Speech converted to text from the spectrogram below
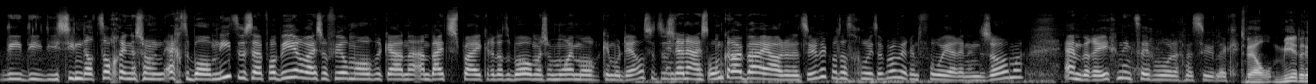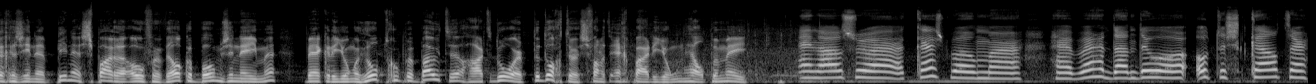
die, die, die zien dat toch in zo'n echte boom niet. Dus daar proberen wij zoveel mogelijk aan, aan bij te spijkeren dat de bomen zo mooi mogelijk in model zitten. En daarna is het onkruid bijhouden natuurlijk, want dat groeit ook wel weer in het voorjaar en in de zomer. En beregening tegenwoordig natuurlijk. Terwijl meerdere gezinnen binnen sparren over welke boom ze nemen, werken de jonge hulptroepen buiten hard door. De dochters van het echtpaar de Jong helpen mee. En als we kerstbomen hebben, dan doen we op de skelter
